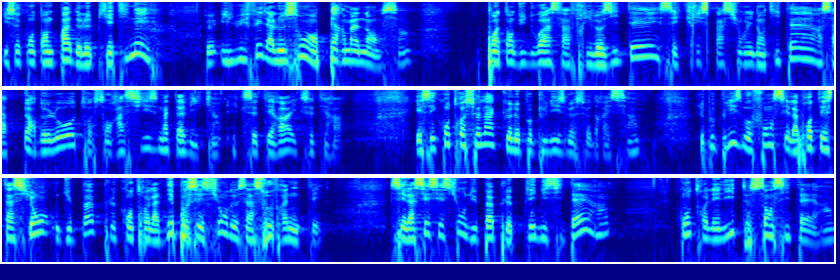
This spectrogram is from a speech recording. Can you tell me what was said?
il ne se contente pas de le piétiner, euh, il lui fait la leçon en permanence, pointant du doigt sa frilosité, ses crispations identitaires, sa peur de l'autre, son racisme atavique, etc., etc. Et c'est contre cela que le populisme se dresse. Hein. Le populisme, au fond, c'est la protestation du peuple contre la dépossession de sa souveraineté. C'est la sécession du peuple plébiscitaire hein, contre l'élite censitaire. Hein.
